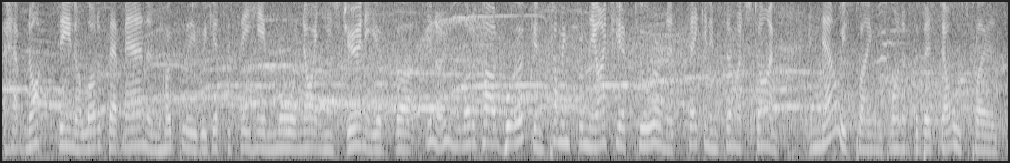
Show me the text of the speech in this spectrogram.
have not seen a lot of that man, and hopefully we get to see him more, knowing his journey of, uh, you know, a lot of hard work and coming from the ITF Tour, and it's taken him so much time. And now he's playing with one of the best doubles players.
